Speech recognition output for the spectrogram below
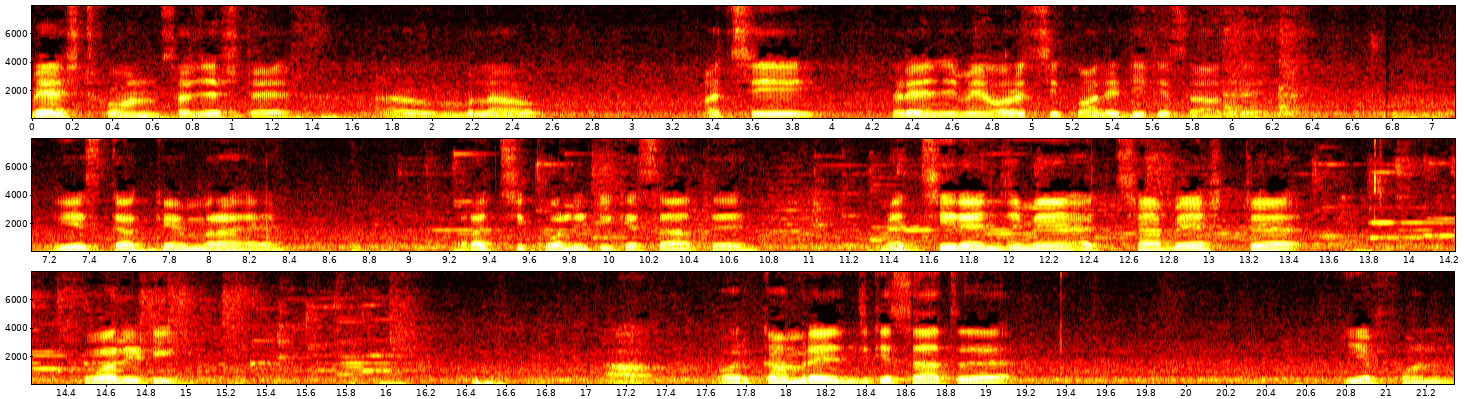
बेस्ट फ़ोन सजेस्ट है। मतलब अच्छी रेंज में और अच्छी क्वालिटी के साथ है। ये इसका कैमरा है और अच्छी क्वालिटी के साथ है। मैं अच्छी रेंज में अच्छा बेस्ट क्वालिटी और कम रेंज के साथ ये फ़ोन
